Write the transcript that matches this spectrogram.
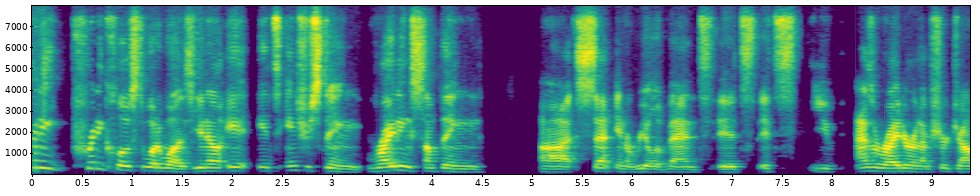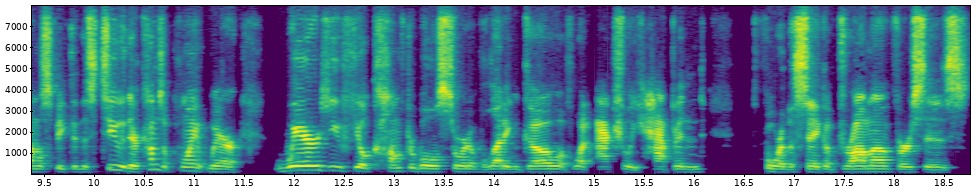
pretty pretty close to what it was. You know, it, it's interesting writing something uh, set in a real event. It's it's you as a writer, and I'm sure John will speak to this too. There comes a point where where do you feel comfortable sort of letting go of what actually happened for the sake of drama versus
